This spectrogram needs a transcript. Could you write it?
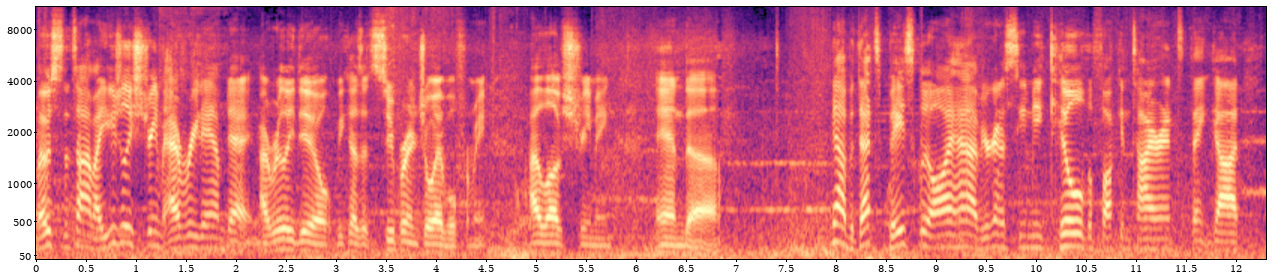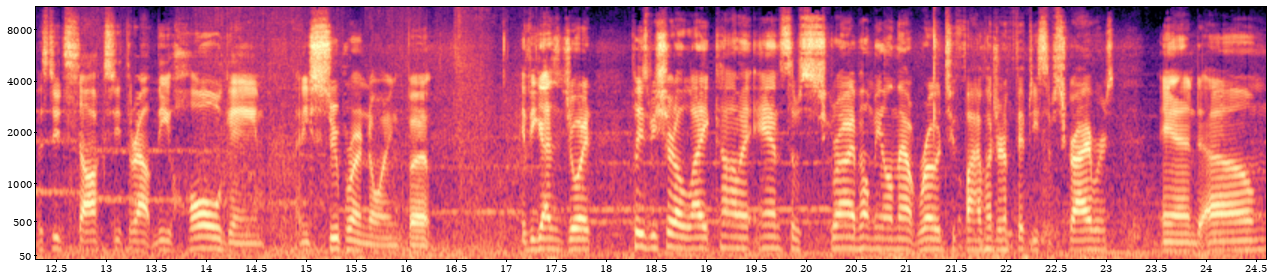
most of the time. I usually stream every damn day. I really do because it's super enjoyable for me. I love streaming. And, uh, yeah, but that's basically all I have. You're going to see me kill the fucking tyrant. Thank God. This dude stalks you throughout the whole game, and he's super annoying. But if you guys enjoyed, please be sure to like, comment, and subscribe. Help me on that road to 550 subscribers. And, um,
